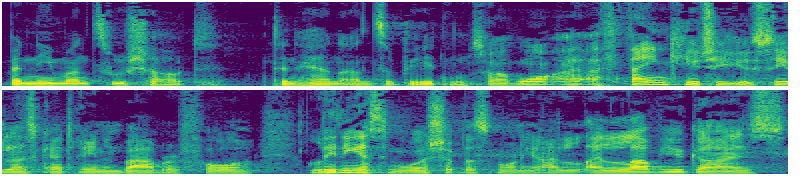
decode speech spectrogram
wenn niemand zuschaut, den Herrn anzubeten. So I, want, I thank you to you, Silas, Catherine, and Barbara, for leading us in worship this morning. I, I love you guys.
